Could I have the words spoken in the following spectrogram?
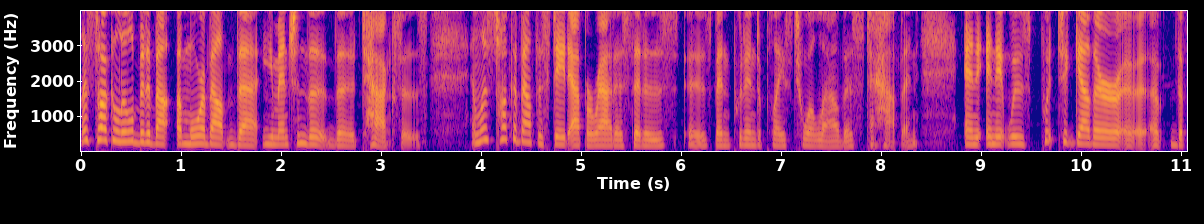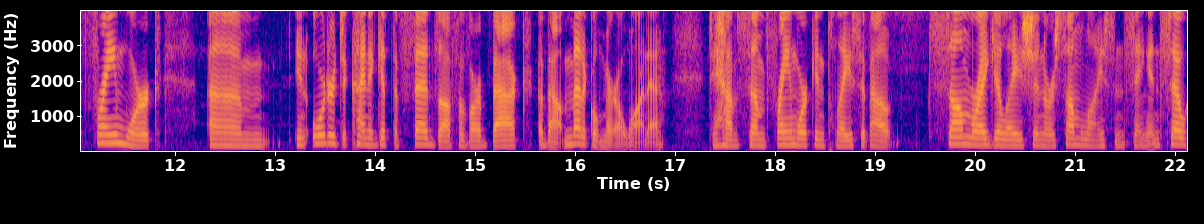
Let's talk a little bit about uh, more about that. You mentioned the the taxes, and let's talk about the state apparatus that has has been put into place to allow this to happen. And and it was put together uh, uh the framework um, in order to kind of get the feds off of our back about medical marijuana, to have some framework in place about some regulation or some licensing, and so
